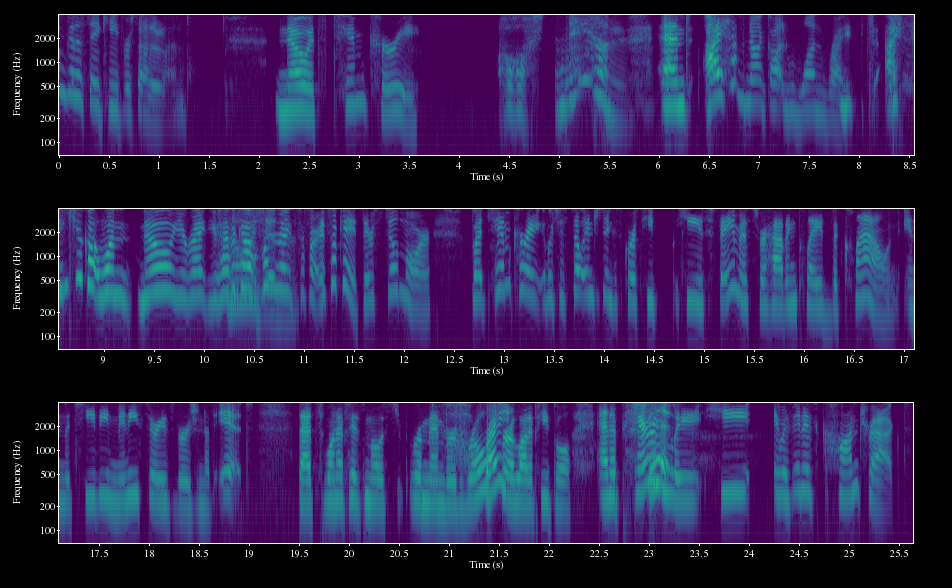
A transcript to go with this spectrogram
I'm gonna say Kiefer Sutherland. No, it's Tim Curry. Oh man, hmm. And I have not gotten one right. I think you got one. No, you're right. You haven't No, got one right so far. It's okay. There's still more. But Tim Curry, which is so interesting because, of course, he he's famous for having played the clown in the TV miniseries version of It. That's one of his most remembered roles Right. for a lot of people. And apparently, he it was in his contract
